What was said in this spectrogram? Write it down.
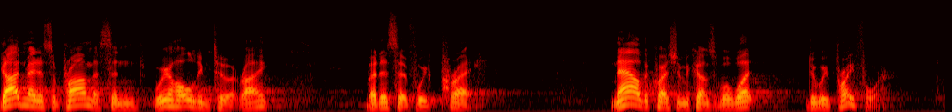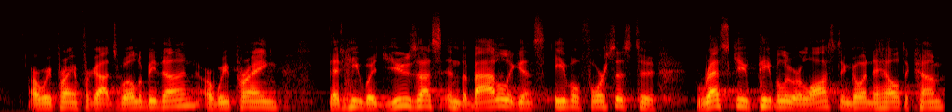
God made us a promise and we're holding to it, right? But it's if we pray. Now the question becomes well, what do we pray for? Are we praying for God's will to be done? Are we praying that He would use us in the battle against evil forces to rescue people who are lost and go into hell to come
